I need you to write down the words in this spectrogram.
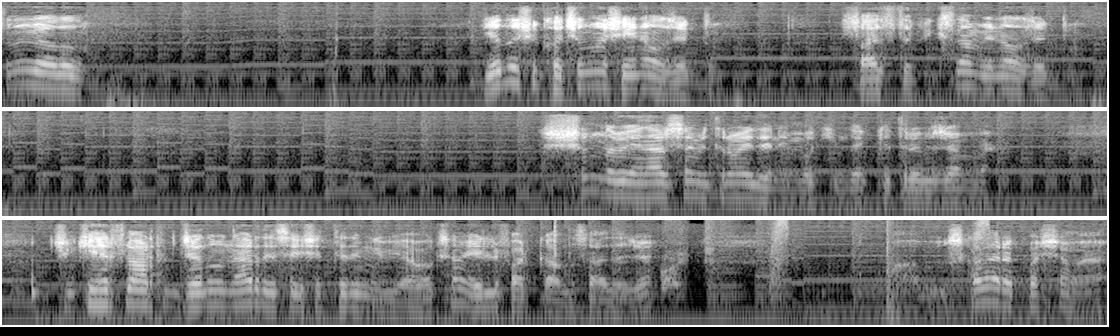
Şunu bir alalım. Ya da şu kaçınma şeyini alacaktım. Side step ikisinden birini alacaktım. Şununla bir enerjisini bitirmeyi deneyeyim bakayım denk getirebileceğim mi? Çünkü herifle artık canımı neredeyse eşitledim gibi ya. Baksana 50 fark kaldı sadece. Abi ıskalayarak başlama ya.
